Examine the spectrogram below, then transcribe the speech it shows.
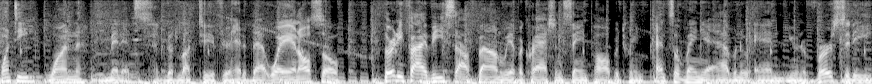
21 minutes. Good luck to you if you're headed that way. And also, 35E southbound, we have a crash in St. Paul between Pennsylvania Avenue and University,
